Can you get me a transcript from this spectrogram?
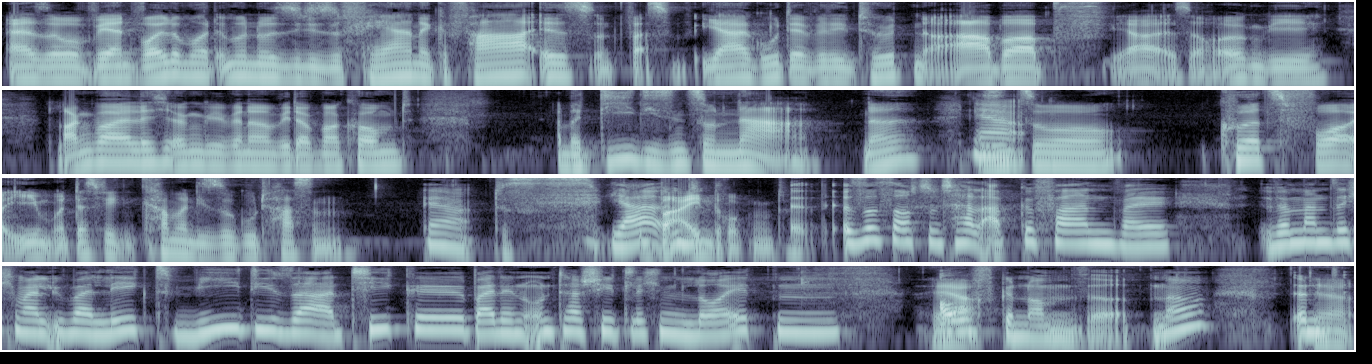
Also, während Voldemort immer nur diese ferne Gefahr ist und was, ja, gut, er will ihn töten, aber pff, ja, ist auch irgendwie langweilig, irgendwie, wenn er wieder mal kommt. Aber die, die sind so nah, ne? Die Ja. sind so kurz vor ihm und deswegen kann man die so gut hassen. Ja. Das ist Ja, beeindruckend. Es ist auch total abgefahren, weil wenn man sich mal überlegt, wie dieser Artikel bei den unterschiedlichen Leuten Ja. aufgenommen wird. Ne? Und Ja.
